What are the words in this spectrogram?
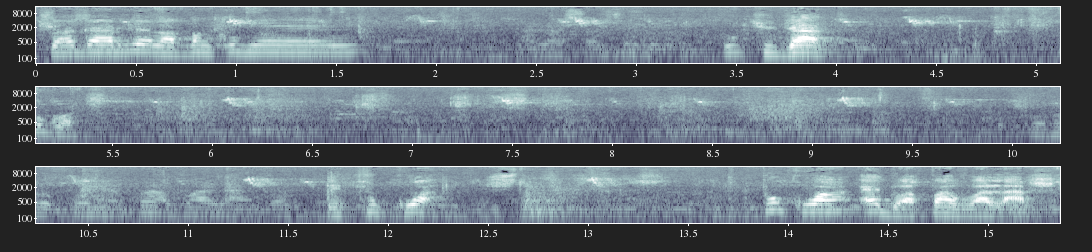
Tu as gardé à la banque ou bien. Ou tu gardes? Pourquoi? Pour, pour ne pas avoir l'argent. Et pourquoi, justement? Pourquoi elle ne doit pas avoir l'argent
